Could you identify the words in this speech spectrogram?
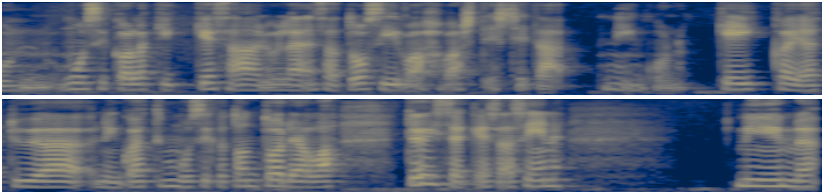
kun muusikollekin kesä on yleensä tosi vahvasti sitä niin kun keikka ja työ, niin kun, että muusikot on todella töissä kesäsin, niin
